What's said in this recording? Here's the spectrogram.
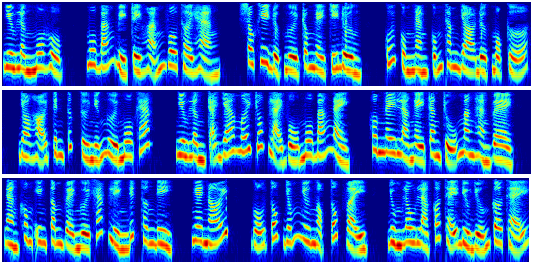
nhiều lần mua hộp, mua bán bị trì hoãn vô thời hạn, sau khi được người trong nghề chỉ đường, cuối cùng nàng cũng thăm dò được một cửa, dò hỏi tin tức từ những người mua khác, nhiều lần trả giá mới chốt lại vụ mua bán này, hôm nay là ngày trang chủ mang hàng về, nàng không yên tâm về người khác liền đích thân đi, nghe nói, gỗ tốt giống như ngọc tốt vậy, dùng lâu là có thể điều dưỡng cơ thể.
